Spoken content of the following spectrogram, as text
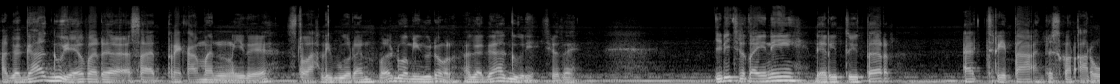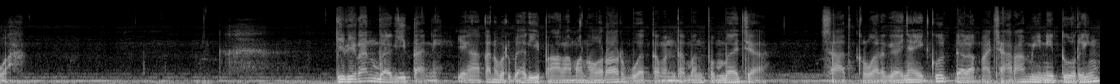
Agak gagu ya pada saat rekaman gitu ya setelah liburan. Baru dua minggu dong agak gagu nih ceritanya. Jadi cerita ini dari Twitter at cerita underscore arwah. Giliran Mbak Gita nih yang akan berbagi pengalaman horor buat teman-teman pembaca saat keluarganya ikut dalam acara mini touring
